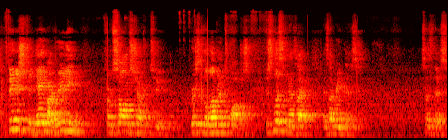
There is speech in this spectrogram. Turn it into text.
to finish today by reading from Psalms chapter 2, verses 11 and 12. Just, just listen as I, as I read this. It says this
